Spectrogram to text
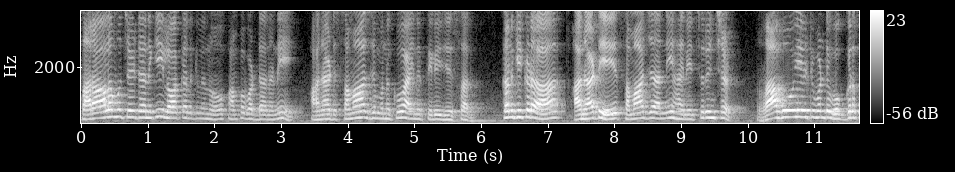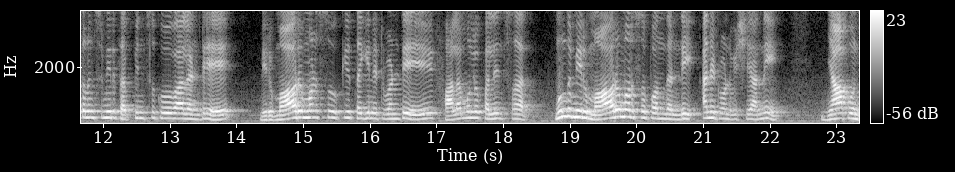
సరళము చేయటానికి లోకానికి నేను పంపబడ్డానని ఆనాటి సమాజమునకు ఆయన తెలియజేశారు. కనుక ఇక్కడ ఆనాటి సమాజాన్ని ఆయన హెచ్చరించాడు. రాబోయేటువంటి ఉగ్రత నుంచి మీరు తప్పించుకోవాలంటే మీరు మారు మనసుకి తగినటువంటి ఫలములు ఫలించాలి. ముందు మీరు మారు మనసు పొందండి అనేటువంటి విషయాన్ని జ్ఞాపం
